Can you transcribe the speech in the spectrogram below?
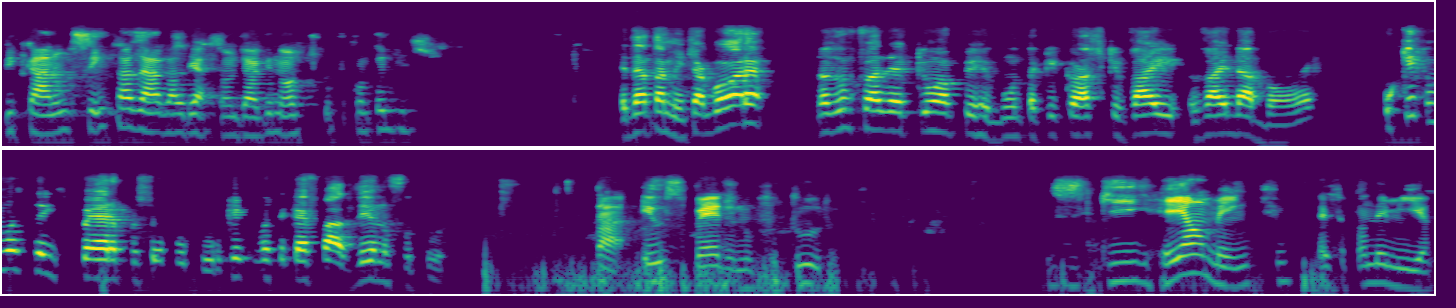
ficaram sem fazer a avaliação diagnóstica por conta disso. Exatamente. Agora, nós vamos fazer aqui uma pergunta aqui que eu acho que vai, vai dar bom. Né? O que, que você espera para o seu futuro? O que, que você quer fazer no futuro? Tá, eu espero no futuro que realmente essa pandemia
